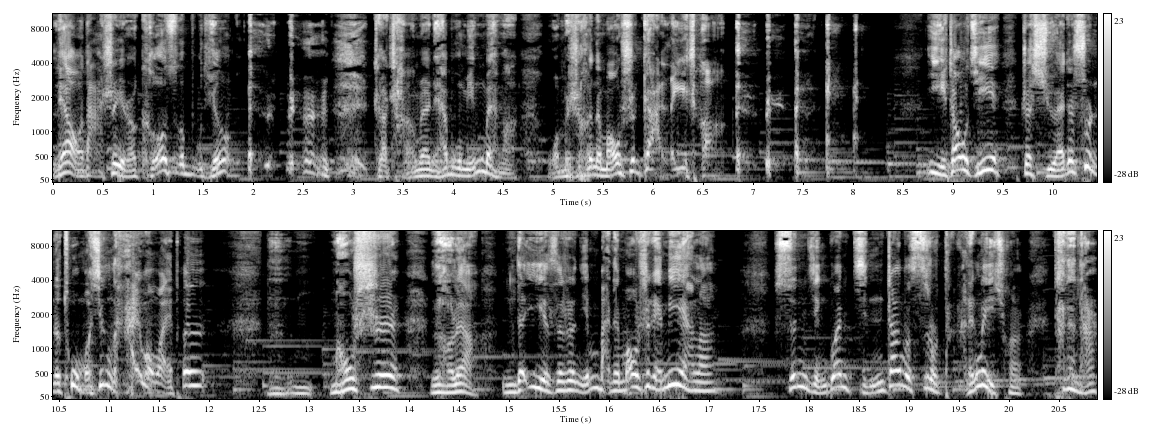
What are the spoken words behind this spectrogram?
廖大师也是咳嗽的不停，这场面你还不明白吗？我们是和那毛师干了一场，一着急，这血就顺着唾沫星子还往外喷。嗯，毛师，老廖，你的意思是你们把那毛师给灭了？孙警官紧张的四处打量了一圈，他在哪儿？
